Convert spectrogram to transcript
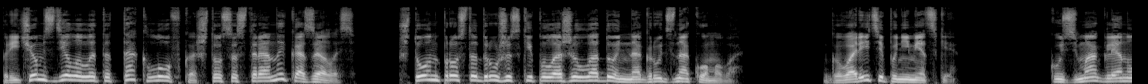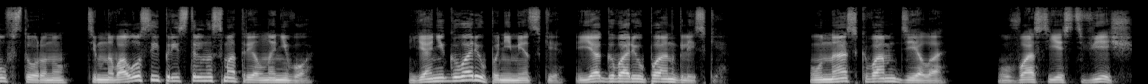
Причем сделал это так ловко, что со стороны казалось, что он просто дружески положил ладонь на грудь знакомого. «Говорите по-немецки». Кузьма глянул в сторону, темноволосый пристально смотрел на него. «Я не говорю по-немецки, я говорю по-английски. У нас к вам дело. У вас есть вещь,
